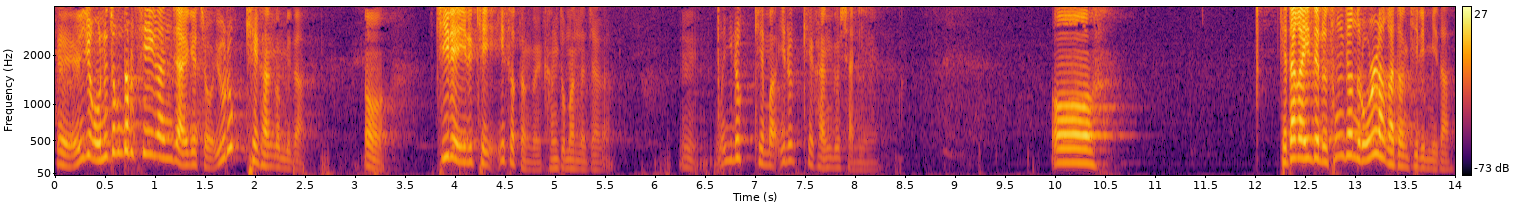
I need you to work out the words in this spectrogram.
네, 이제 어느 정도로 피해 가는지 알겠죠? 이렇게 간 겁니다. 어. 길에 이렇게 있었던 거예요. 강도 만난 자가. 음, 이렇게 막 이렇게 간 것이 아니에요. 어, 게다가 이들은 성전으로 올라가던 길입니다.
